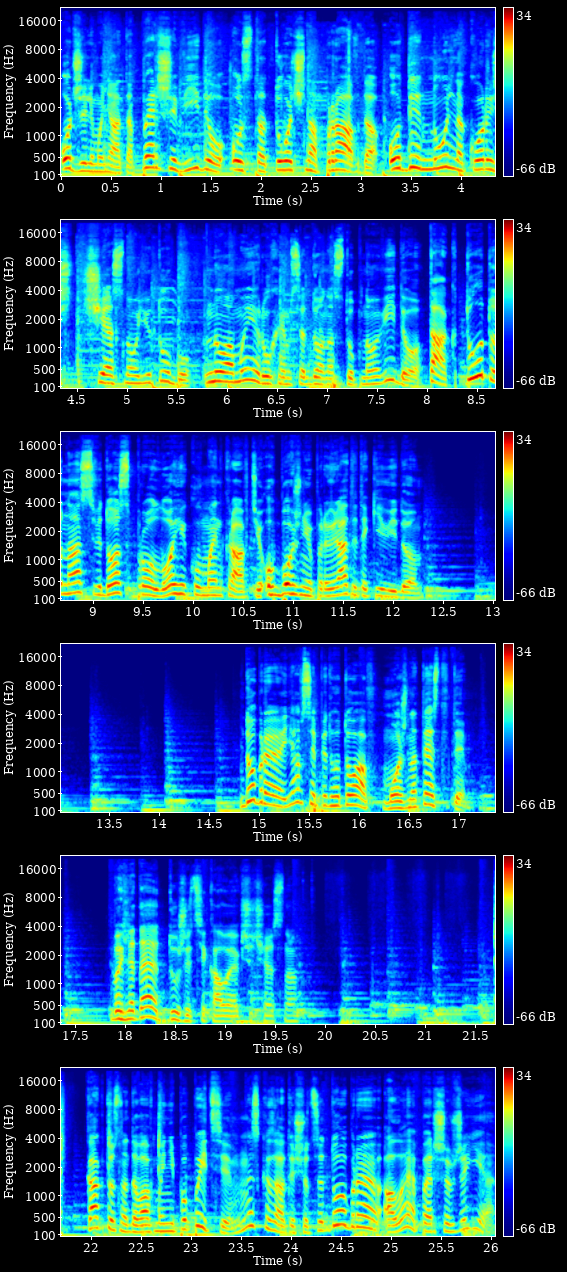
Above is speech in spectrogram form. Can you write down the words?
Отже, лімонята, перше відео остаточна правда. 1-0 на користь чесного Ютубу. Ну а ми рухаємося до наступного відео. Так, тут у нас відос про логіку в Майнкрафті. Обожнюю перевіряти такі відео. Добре, я все підготував, можна тестити. Виглядає дуже цікаво, якщо чесно. Кактус надавав мені попиці. Не сказати, що це добре, але перше вже є.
